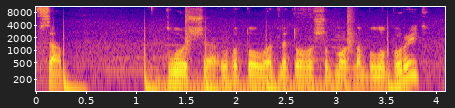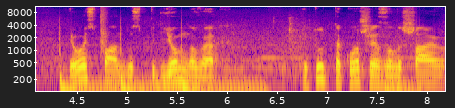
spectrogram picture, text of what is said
Вся площа готова для того, щоб можна було бурити. І ось пандус, підйом наверх. І тут також я залишаю,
